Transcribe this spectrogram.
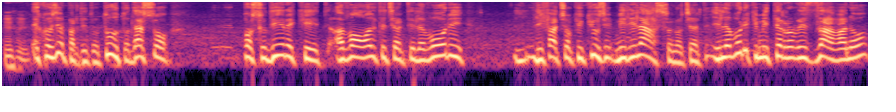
Mhm. E così è partito tutto. Adesso posso dire che a volte certi lavori li faccio occhi chiusi, mi rilassano. Certi. I lavori che mi terrorizzavano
